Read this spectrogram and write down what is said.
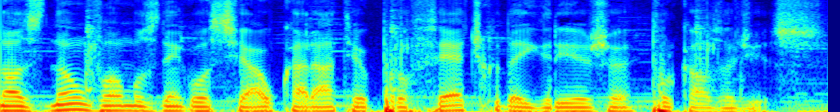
nós não vamos negociar o caráter profético da igreja por causa disso.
